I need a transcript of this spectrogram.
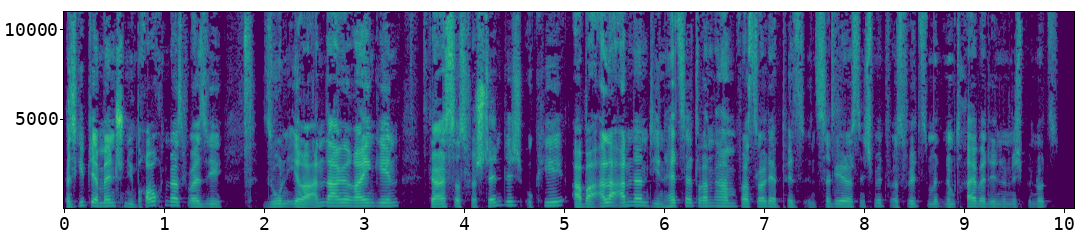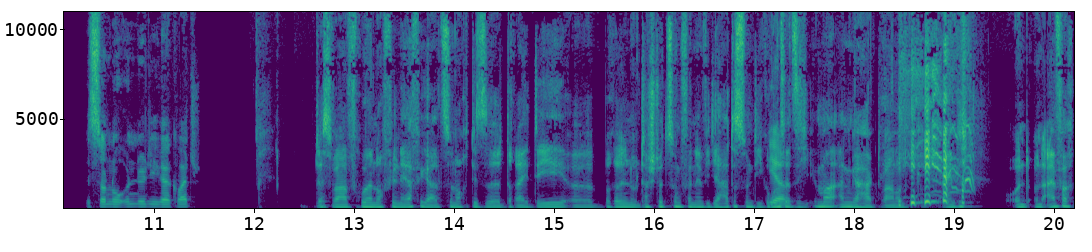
es gibt ja Menschen, die brauchen das, weil sie so in ihre Anlage reingehen, da ist das verständlich, okay, aber alle anderen, die ein Headset dran haben, was soll der Piss? Installier das nicht mit. Was willst du mit einem Treiber, den du nicht benutzt? Ist doch nur unnötiger Quatsch. Das war früher noch viel nerviger, als du noch diese 3D-Brillenunterstützung von Nvidia hattest und die Ja. grundsätzlich immer angehakt waren. Und, eigentlich, und, und einfach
